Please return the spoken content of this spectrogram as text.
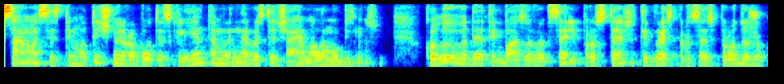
Саме систематичної роботи з клієнтами не вистачає малому бізнесу. Коли ви ведете базу в Excel, простежити весь процес продажу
